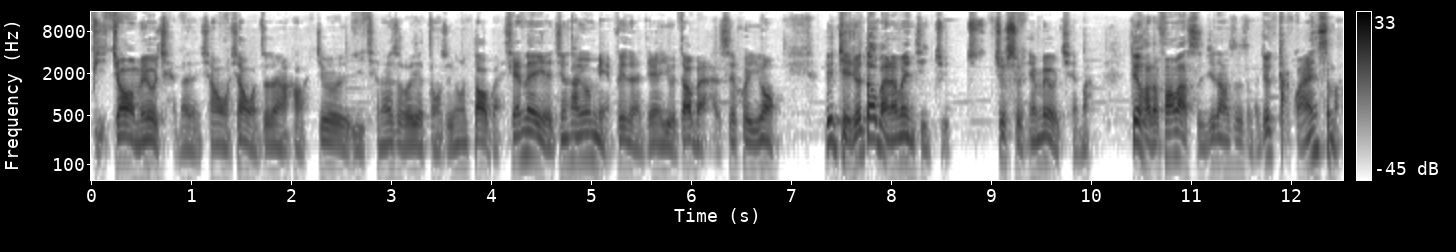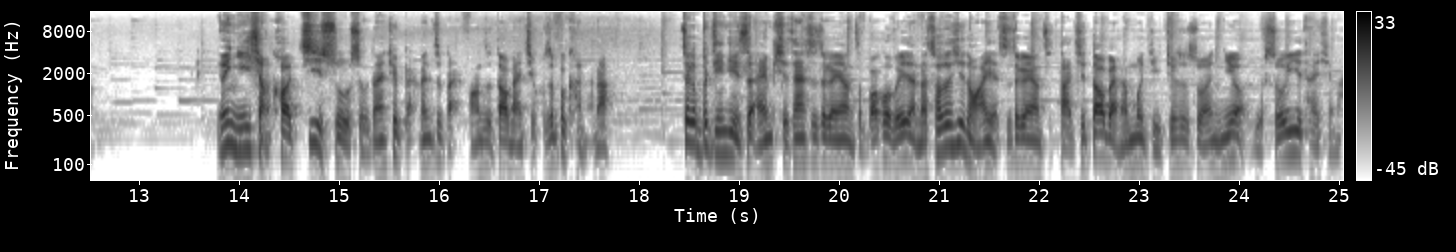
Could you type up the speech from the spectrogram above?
比较没有钱的人。像我，像我这样哈，就以前的时候也总是用盗版，现在也经常用免费软件，有盗版还是会用。就解决盗版的问题，就就首先没有钱嘛。最好的方法实际上是什么？就打官司嘛。因为你想靠技术手段去百分之百防止盗版，几乎是不可能的。这个不仅仅是 MP3 是这个样子，包括微软的操作系统啊也是这个样子。打击盗版的目的就是说你要有收益才行嘛。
